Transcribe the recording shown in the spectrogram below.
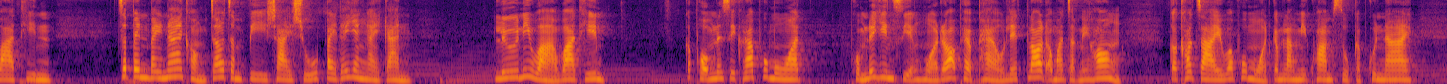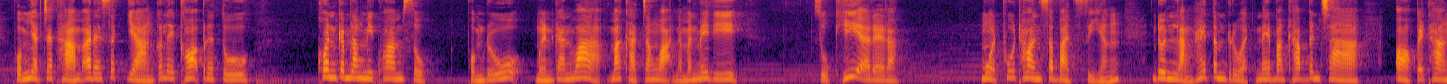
วาทิน จะเป็นใบหน้าของเจ้าจำปีชายชู้ไปได้ยังไงกัน ลือนี่หว่าวาทิน ก็ผมนะสิครับผู้หมวด ผมได้ยินเสียงหัวเราะแผ่วๆเล็ดลอดออกมาจากในห้อง ก็เข้าใจว่าผู้หมวดกำลังมีความสุขกับคุณนาย ผมอยากจะถามอะไรสักอย่างก็เลยเคาะประตู คนกำลังมีความสุข ผมรู้เหมือนกันว่ามาขัดจังหวะนะมันไม่ดี สุขเฮียอะไรล่ะ หมวดผู้ทอนสะบัดเสียง ดุลหลังให้ตำรวจในบังคับบัญชาออกไปทาง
